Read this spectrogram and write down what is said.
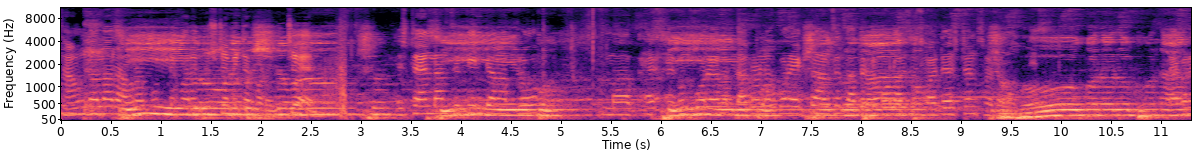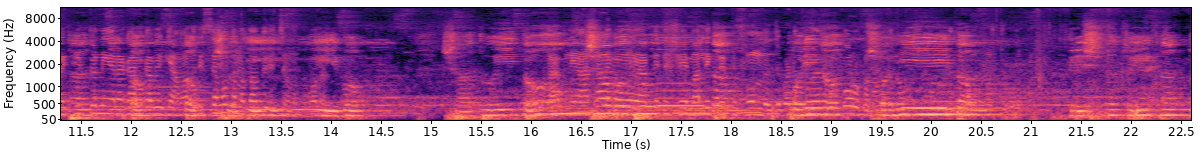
সাউন্ড আলার আমরা করতে পারে দুষ্টামিটা করে বুঝছেন স্ট্যান্ড আছে তিনটা মাত্র এখন পরে দাঁড়ানোর পরে একটা আছে তাদেরকে বলা হয়েছে ছয়টা স্ট্যান্ড ছয়টা। এখন কীর্তনীয়রা গান গাবে কি আমাদের ইচ্ছা মতো না তাদের ইচ্ছা মতো বলেন? আপনি এবং আপনি সেই মালিককে একটু ফোন দেন যে করো? কৃষ্ণ চৈতন্য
